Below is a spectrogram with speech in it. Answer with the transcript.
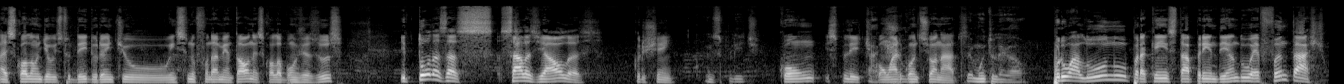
na escola onde eu estudei durante o ensino fundamental, na Escola Bom Jesus. E todas as salas de aulas, Cruxem. Com split. Com split, ah, com ar-condicionado. Isso é muito legal. Para o aluno, para quem está aprendendo, é fantástico,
